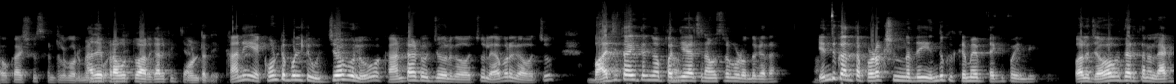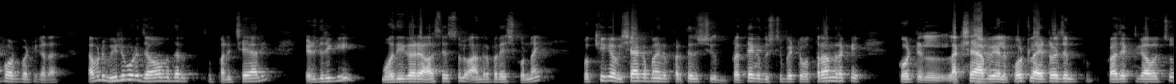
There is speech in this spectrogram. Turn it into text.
అవకాశం సెంట్రల్ అదే గవర్నమెంట్ ప్రభుత్వాలు కల్పించారు. ఉంటుంది. కానీ అకౌంటబిలిటీ ఉద్యోగులు కాంట్రాక్ట్ ఉద్యోగులు కావచ్చు లేబర్ కావచ్చు బాధ్యతాయుతంగా పనిచేయాల్సిన అవసరం కూడా ఉంది కదా. ఎందుకు అంత ప్రొడక్షన్ ఉన్నది? ఎందుకు క్రమేపీ తగ్గిపోయింది? వాళ్ళు జవాబుదారితనం లేకపోవడం బట్టి కదా. కాబట్టి వీళ్ళు కూడా జవాబుదారితో పనిచేయాలి ఎడిదిరిగి మోదీ గారి ఆశీస్సులు ఆంధ్రప్రదేశ్కు ఉన్నాయి. ముఖ్యంగా విశాఖ మీద ప్రతి దృష్టి ప్రత్యేక దృష్టి పెట్టి ఉత్తరాంధ్రకి కోటి లక్ష యాభై వేల కోట్ల హైడ్రోజన్ ప్రాజెక్ట్ కావచ్చు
